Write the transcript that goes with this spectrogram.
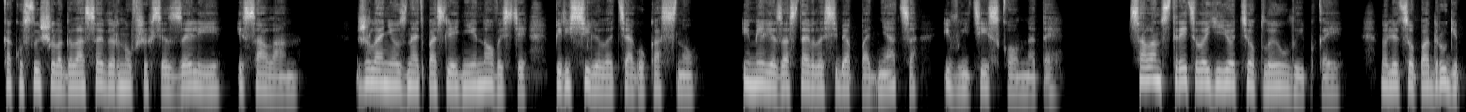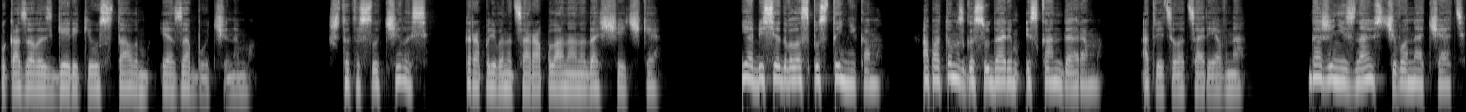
как услышала голоса вернувшихся Зелии и Салан. Желание узнать последние новости пересилило тягу ко сну. Эмелья заставила себя подняться и выйти из комнаты. Салан встретила ее теплой улыбкой, но лицо подруги показалось Герике усталым и озабоченным. «Что-то случилось?» — торопливо нацарапала она на дощечке. «Я беседовала с пустынником, а потом с государем Искандером», — ответила царевна. «Даже не знаю, с чего начать.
